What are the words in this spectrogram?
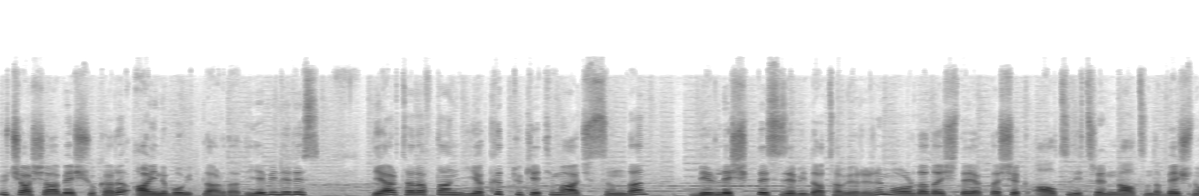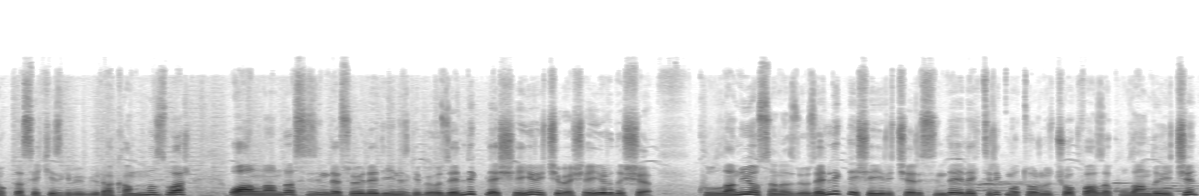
3 aşağı 5 yukarı aynı boyutlarda diyebiliriz. Diğer taraftan yakıt tüketimi açısından birleşikte size bir data veririm. Orada da işte yaklaşık 6 litrenin altında 5.8 gibi bir rakamımız var. O anlamda sizin de söylediğiniz gibi özellikle şehir içi ve şehir dışı kullanıyorsanız özellikle şehir içerisinde elektrik motorunu çok fazla kullandığı için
